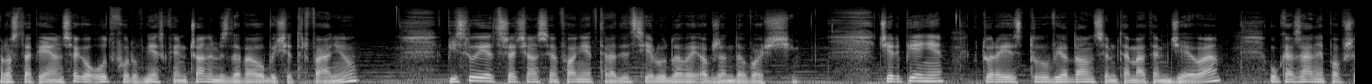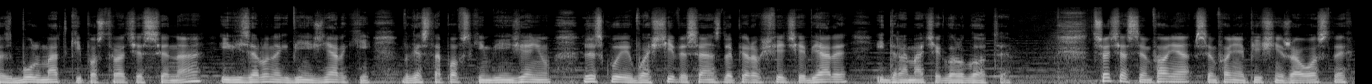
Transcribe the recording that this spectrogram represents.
roztapiającego utwór w nieskończonym zdawałoby się trwaniu, wpisuje trzecią symfonię w tradycję ludowej obrzędowości. Cierpienie, które jest tu wiodącym tematem dzieła, ukazane poprzez ból matki po stracie syna i wizerunek więźniarki w gestapowskim więzieniu, zyskuje właściwy sens dopiero w świecie wiary i dramacie Golgoty. Trzecia symfonia, Symfonia Pieśni Żałosnych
